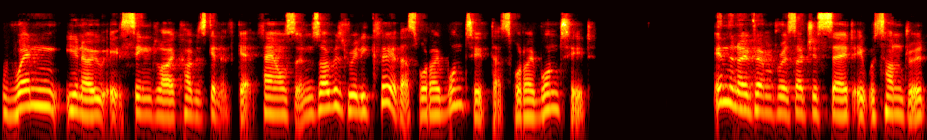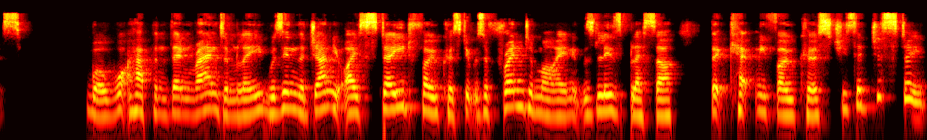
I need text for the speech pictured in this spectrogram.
when, you know, it seemed like I was going to get thousands, I was really clear that's what I wanted. That's what I wanted. In the November, as I just said, it was hundreds. Well, what happened then randomly was in the January, I stayed focused. It was a friend of mine, it was Liz Blesser, that kept me focused. She said, just stay,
